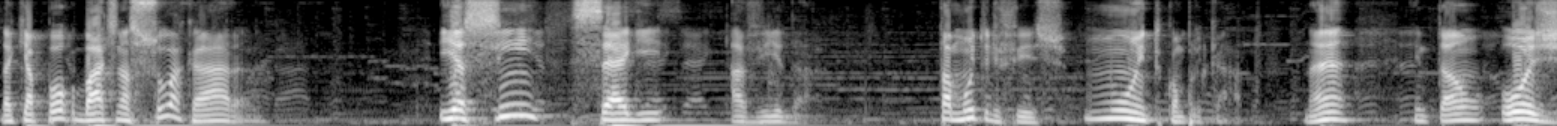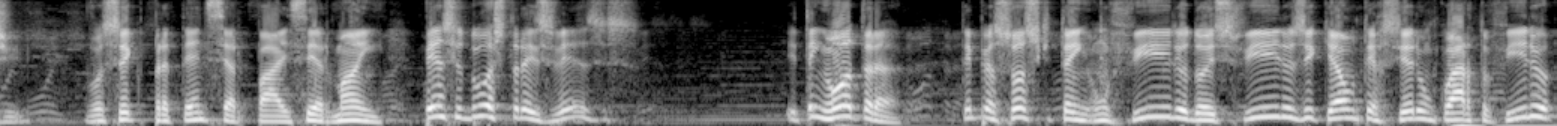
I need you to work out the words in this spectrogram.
daqui a pouco bate na sua cara. E assim segue a vida. Tá muito difícil, muito complicado, né? Então, hoje, você que pretende ser pai, ser mãe, pense duas, três vezes. E tem outra. Tem pessoas que têm um filho, dois filhos e quer um terceiro um quarto filho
